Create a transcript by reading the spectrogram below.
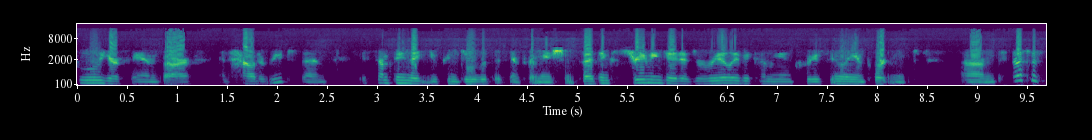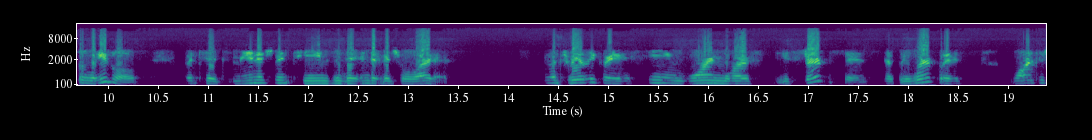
who your fans are, and how to reach them is something that you can do with this information. So I think streaming data is really becoming increasingly important, um, not just the labels, but to, to management teams and to individual artists. And what's really great is seeing more and more of these services that we work with want to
